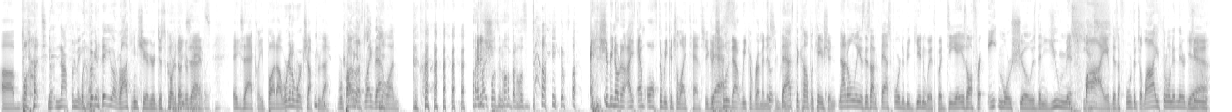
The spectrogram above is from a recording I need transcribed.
uh, but not for me. We're going to make you a rocking chair of your discarded exactly. underpants. Exactly. But uh, we're going to workshop through that. We're probably Carlos gonna, like that one. My And mic sh- wasn't on, but I was dying. Of it should be noted, I am off the week of July 10th, so you can Yes. exclude that week of So reminiscing. from that's the complication. Not only is this on fast forward to begin with, but DA is off for eight more shows. Then you miss five. There's a Fourth of July thrown in there Yeah. too.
